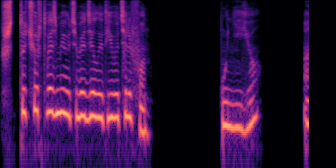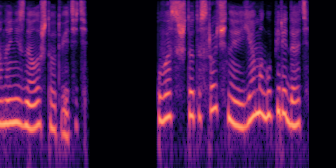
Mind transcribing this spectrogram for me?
Что, черт возьми, у тебя делает его телефон?» «У нее? Она не знала, что ответить. «У вас что-то срочное, я могу передать».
